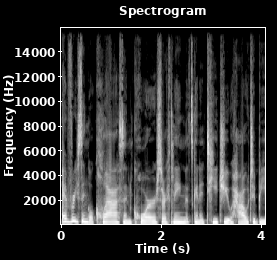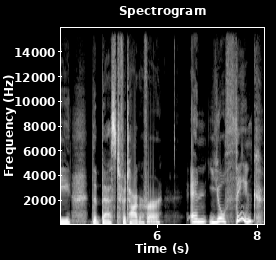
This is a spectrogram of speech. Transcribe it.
Every single class and course or thing that's going to teach you how to be the best photographer. And you'll think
